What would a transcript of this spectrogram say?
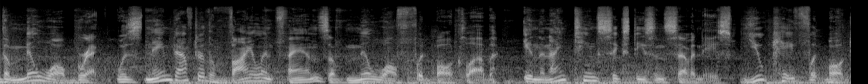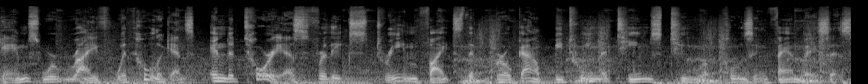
the Millwall Brick was named after the violent fans of Millwall Football Club. In the 1960s and 70s, UK football games were rife with hooligans and notorious for the extreme fights that broke out between the team's two opposing fan bases.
